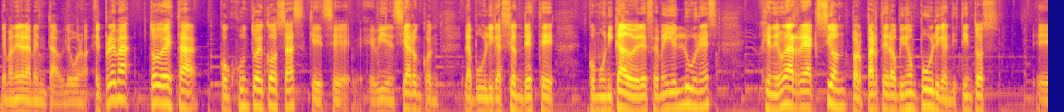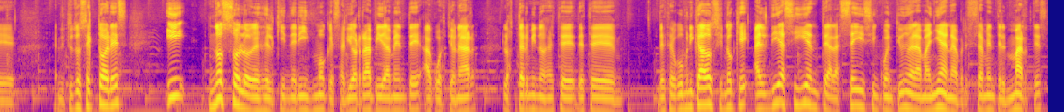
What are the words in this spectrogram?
de manera lamentable. Bueno, el problema, todo este conjunto de cosas que se evidenciaron con la publicación de este comunicado del FMI el lunes, generó una reacción por parte de la opinión pública en distintos, eh, en distintos sectores y no solo desde el kirchnerismo que salió rápidamente a cuestionar los términos de este, de este de este comunicado, sino que al día siguiente, a las 6.51 de la mañana, precisamente el martes,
